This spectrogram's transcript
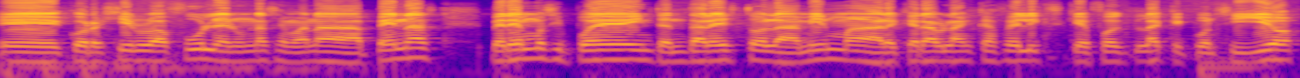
eh, corregirlo a full en una semana apenas. Veremos si puede intentar esto la misma arquera Blanca Félix, que fue la que consiguió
